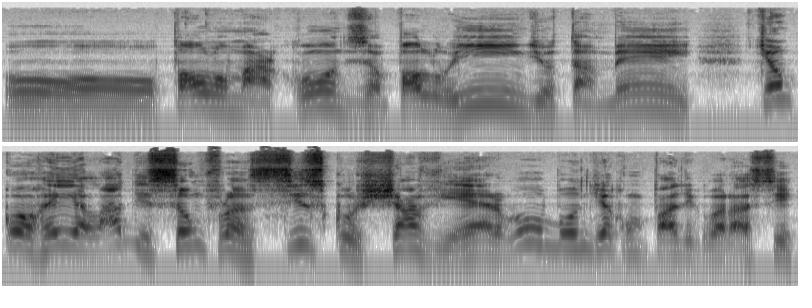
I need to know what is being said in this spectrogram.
o Paulo Marcondes, o Paulo Índio também. Um Correia lá de São Francisco Xavier. Oh, bom dia, compadre Guaraci.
